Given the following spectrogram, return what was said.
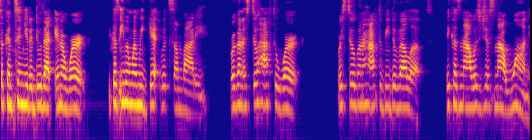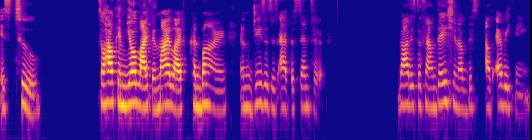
to continue to do that inner work because even when we get with somebody, we're going to still have to work. We're still going to have to be developed because now it's just not one, it's two. So, how can your life and my life combine and Jesus is at the center? God is the foundation of this of everything.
